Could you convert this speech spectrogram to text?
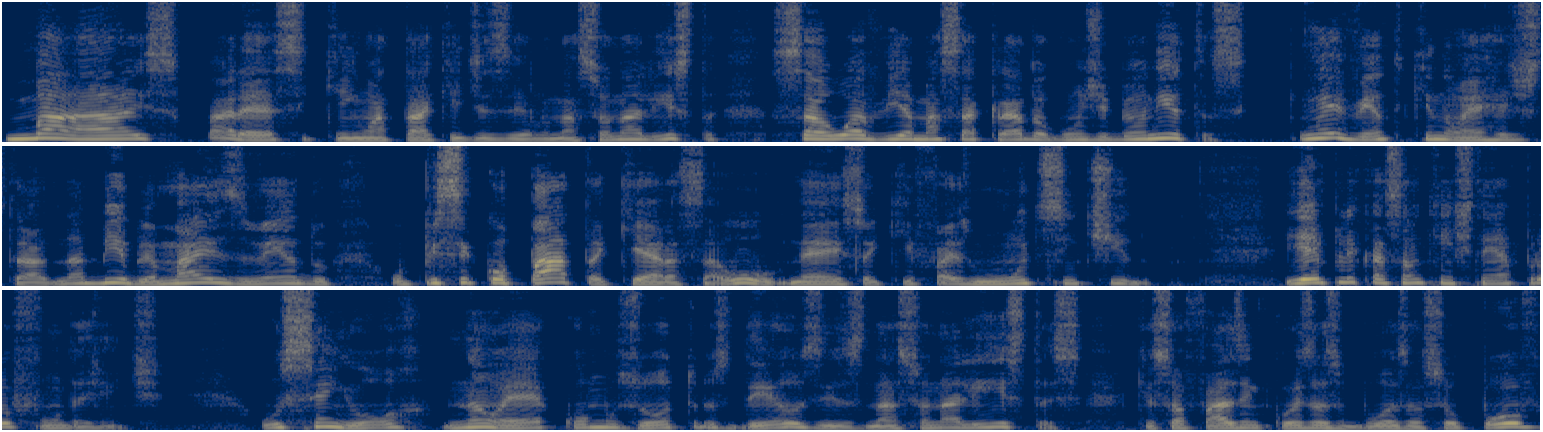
Mas parece que em um ataque de zelo nacionalista, Saul havia massacrado alguns gibeonitas, um evento que não é registrado na Bíblia, mas vendo o psicopata que era Saul, né, isso aqui faz muito sentido. E a implicação que a gente tem é profunda, gente. O Senhor não é como os outros deuses nacionalistas, que só fazem coisas boas ao seu povo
